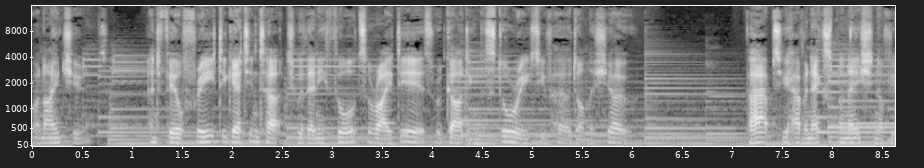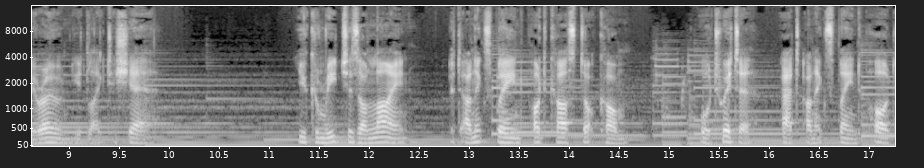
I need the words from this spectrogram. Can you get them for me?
on iTunes, and feel free to get in touch with any thoughts or ideas regarding the stories you've heard on the show. Perhaps you have an explanation of your own you'd like to share. You can reach us online at unexplainedpodcast.com or Twitter at unexplainedpod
